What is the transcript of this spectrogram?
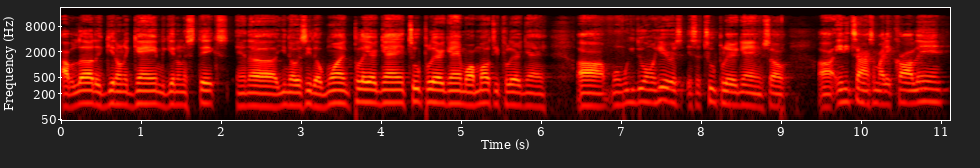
I would love to get on the game and get on the sticks, and uh, you know, it's either one player game, two player game, or a multiplayer game. Uh, when we do on here, it's, it's a two player game. So uh, anytime somebody call in,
